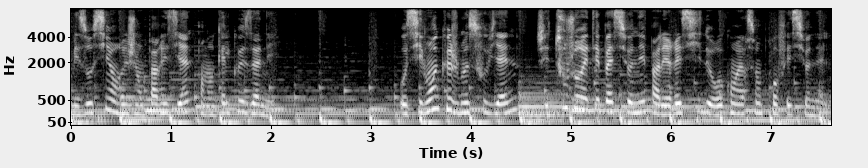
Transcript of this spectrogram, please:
mais aussi en région parisienne pendant quelques années. Aussi loin que je me souvienne, j'ai toujours été passionnée par les récits de reconversion professionnelle.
